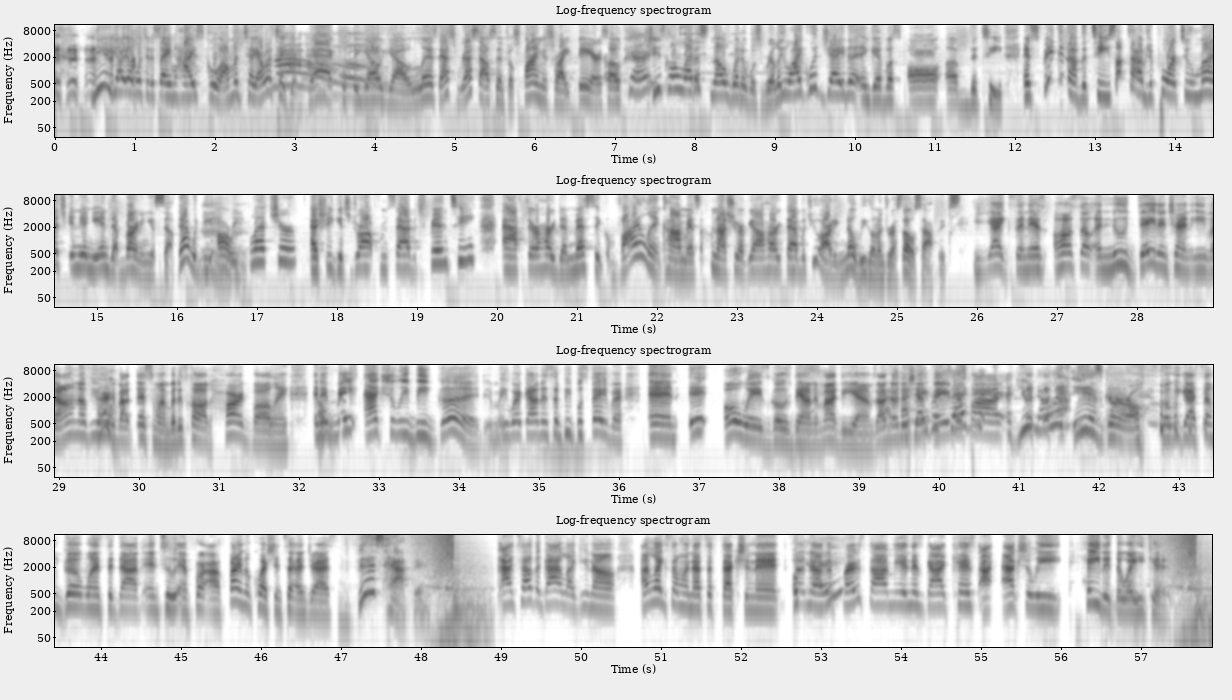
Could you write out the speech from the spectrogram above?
and Yo Yo went to the same high school. I'm gonna tell you, I'm gonna take it back with the Yo Yo. list. That's that's South Central's finest right there. So Okay. she's gonna let us know what it was really like with Jada and give us all of the tea. And speaking of the tea, sometimes you pour too much and then you end up burning yourself. That would be Ari Mhm. Fletcher as she gets dropped from Savage Fenty after her domestic violent comments. I'm not sure if y'all heard that, but you already know we're gonna address those topics. Yikes. And there's also a new dating trend, Eva. I don't know if you heard Oh. about this one, but it's called hardballing. And it Oh. may actually be good. It may work out in some people's favor. And it always goes down in my DMs. I That's know this your favorite favorite part. You know it is, girl. but we got some good ones to dive into. And for our final question to undress, this happened. I tell the guy, like, you know, I like someone that's affectionate. So now the first time me and this guy kissed, I actually hated the way he kissed.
